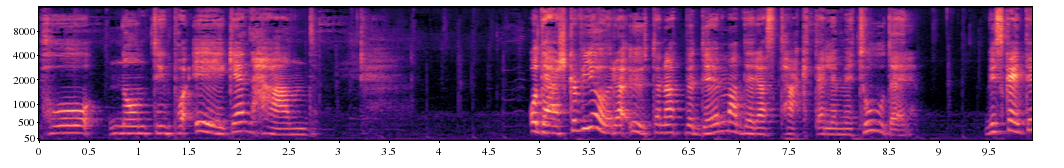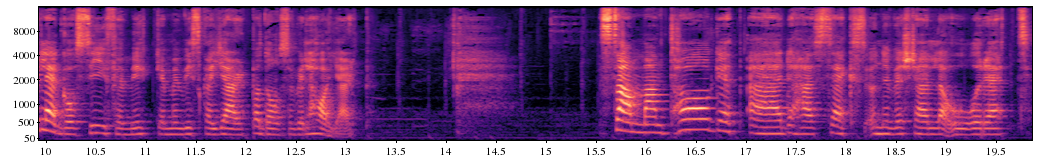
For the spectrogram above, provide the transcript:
på någonting på egen hand. Och det här ska vi göra utan att bedöma deras takt eller metoder. Vi ska inte lägga oss i för mycket, men vi ska hjälpa de som vill ha hjälp. Sammantaget är det här sex universella året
